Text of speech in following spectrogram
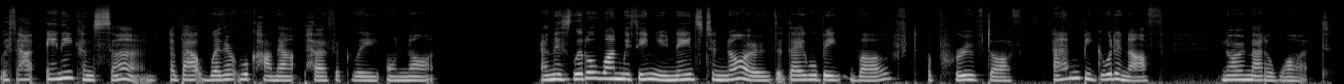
without any concern about whether it will come out perfectly or not. And this little one within you needs to know that they will be loved, approved of, and be good enough no matter what.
